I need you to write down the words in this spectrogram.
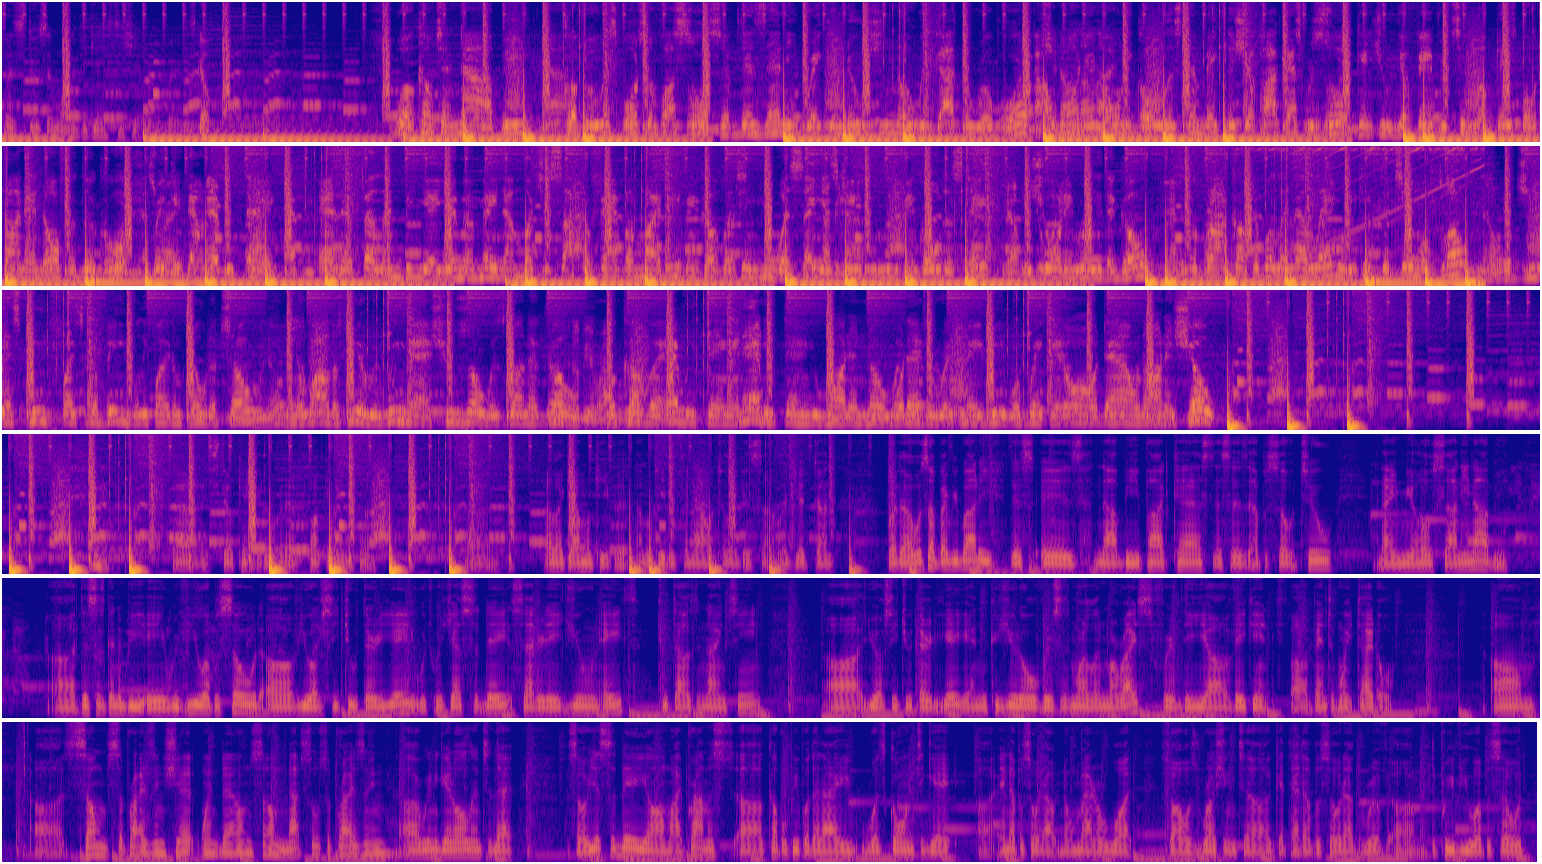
Let's do some wannabe gangster shit real quick. Let's go. Welcome to Nabi, covering sports of all sorts. If there's any breaking news, you know we got the report. Our one and only goal is to make this your podcast resort. Get you your favorite team updates, both on and off of the court. Breaking down everything. NFL, NBA, MMA. Not much a soccer fan, but might even cover Team USA. Is KD leaving Golden State? Is Jordan really the GOAT? Is LeBron comfortable in LA? Will he keep the team afloat? No. If GSP fights Khabib, will he fight him toe to toe? Who knows? In the Wilder Fury rematch, who's always gonna go? It'll be a We'll cover everything and anything you wanna know, whatever it may be. We'll break it all down on a show. Ah, I still can't get over that fucking intro. Uh, I like it. I'm gonna keep it. I'm gonna keep it for now until I get something legit done. But uh, what's up, everybody? This is Nabi Podcast. This is episode two, and I am your host, Sani Nabi. Uh, this is going to be a review episode of UFC 238, which was yesterday, Saturday, June 8th, 2019. Uh, UFC 238, Henry Cejudo versus Marlon Moraes for the uh, vacant uh, bantamweight title. Um, uh, some surprising shit went down, some not so surprising. We're gonna get all into that. So yesterday, um, I promised uh, a couple people that I was going to get uh, an episode out no matter what. So I was rushing to get that episode out, the rev- um, the preview episode.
